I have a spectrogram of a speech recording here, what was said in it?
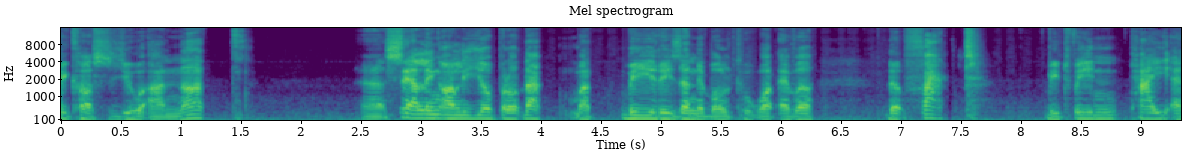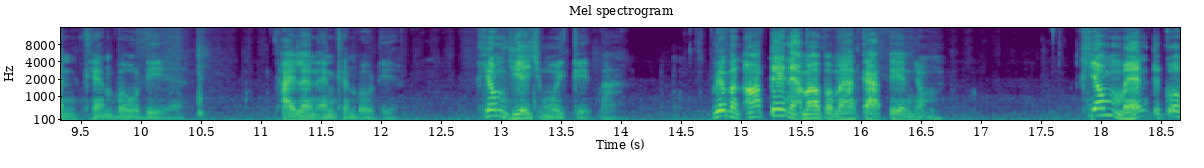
because you are not uh, selling only your product but be reasonable to whatever the fact between Thai and Cambodia Thailand and Cambodia ខ្ញុំនិយាយជាមួយគេបាទវាមិនអត់ទេអ្នកមកប្រមាថការទៀនខ្ញុំខ្ញុំមិនមែនទៅគោះ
